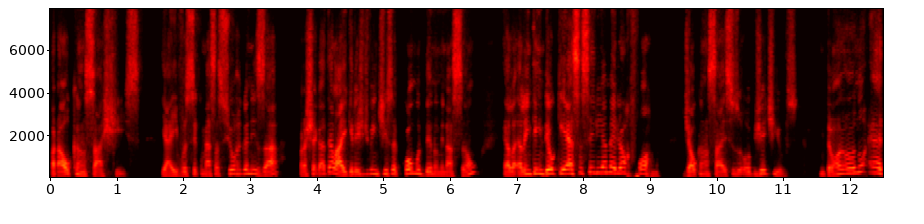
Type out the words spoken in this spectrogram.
para alcançar X? E aí você começa a se organizar para chegar até lá. A Igreja Adventista, como denominação, ela, ela entendeu que essa seria a melhor forma de alcançar esses objetivos. Então, eu não, é,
